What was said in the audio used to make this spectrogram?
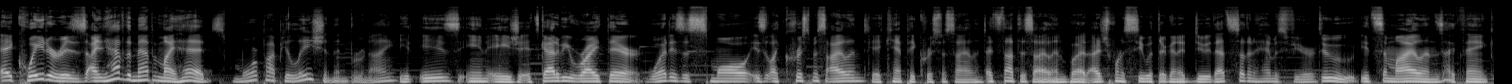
equator is. I have the map in my head. It's more population than Brunei. It is in Asia. It's got to be right there. What is a small, is it like Christmas Island? Okay, I can't pick Christmas Island. It's not this island, but I just want to see what they're going to do. That's Southern Hemisphere. Dude, it's some islands, I think.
